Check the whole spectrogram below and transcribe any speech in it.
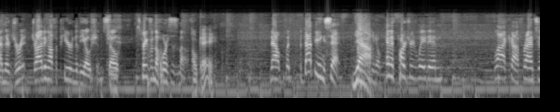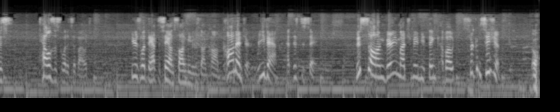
and they're dri- driving off a pier into the ocean. So straight from the horse's mouth. Okay. Now, but but that being said, Yeah. you know Kenneth Partridge weighed in. Black uh, Francis tells us what it's about. Here's what they have to say on songmeanings.com. Commenter, revamp, had this to say. This song very much made me think about circumcision. Oh,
